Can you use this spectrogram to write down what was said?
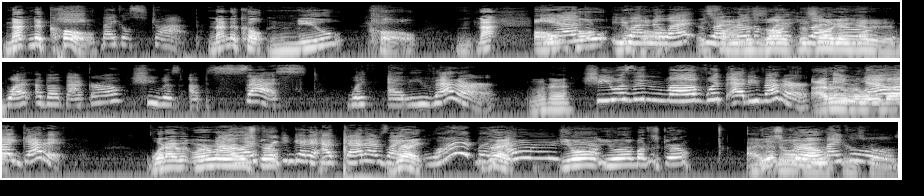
not Nicole, Michael Strap. Not Nicole, new Cole, not old and Cole. you want to know what? It's you want to fine. know This the is all- what? this you is wanna all getting know edited. What about that girl? She was obsessed with Eddie Vedder. Okay. She was in love with Eddie Vedder. I don't and even now believe that. I get it. What I remember Now this I girl? freaking get it. At then I was like, Greg, what? Like Greg, I don't You know, understand. you know about this girl? I This no girl- idea this Michael,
